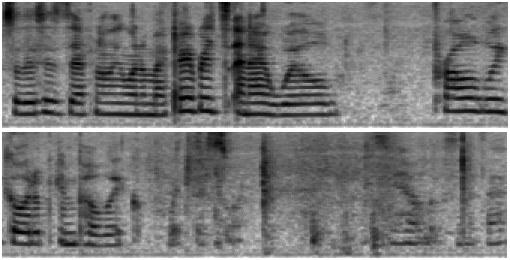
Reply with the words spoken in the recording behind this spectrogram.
So this is definitely one of my favorites and I will probably go to in public with this one. Let's see how it looks in the back.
